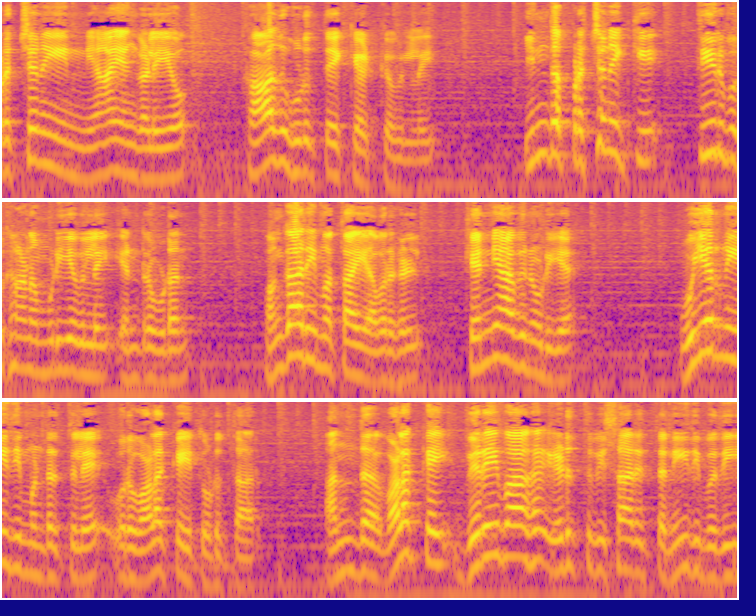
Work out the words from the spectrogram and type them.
பிரச்சனையின் நியாயங்களையோ காது கொடுத்தே கேட்கவில்லை. இந்த பிரச்சனைக்கு தீர்வு காண முடியவில்லை என்றவுடன் வங்காரி மத்தாய் அவர்கள் கென்யாவினுடைய உயர் நீதிமன்றத்திலே ஒரு வழக்கை தொடுத்தார். அந்த வழக்கை விரைவாக எடுத்து விசாரித்த நீதிபதி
